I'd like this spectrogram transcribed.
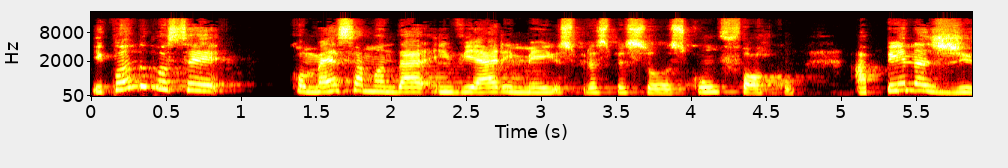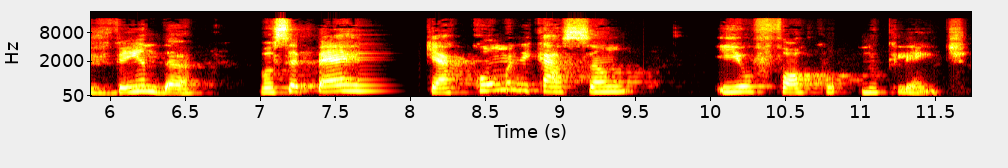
E quando você começa a mandar enviar e-mails para as pessoas com foco apenas de venda, você perde que é a comunicação e o foco no cliente.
